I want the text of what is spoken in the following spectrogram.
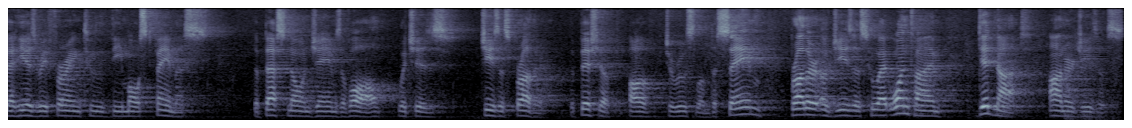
that he is referring to the most famous, the best known James of all, which is Jesus' brother, the bishop of Jerusalem, the same brother of Jesus who at one time did not honor Jesus.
